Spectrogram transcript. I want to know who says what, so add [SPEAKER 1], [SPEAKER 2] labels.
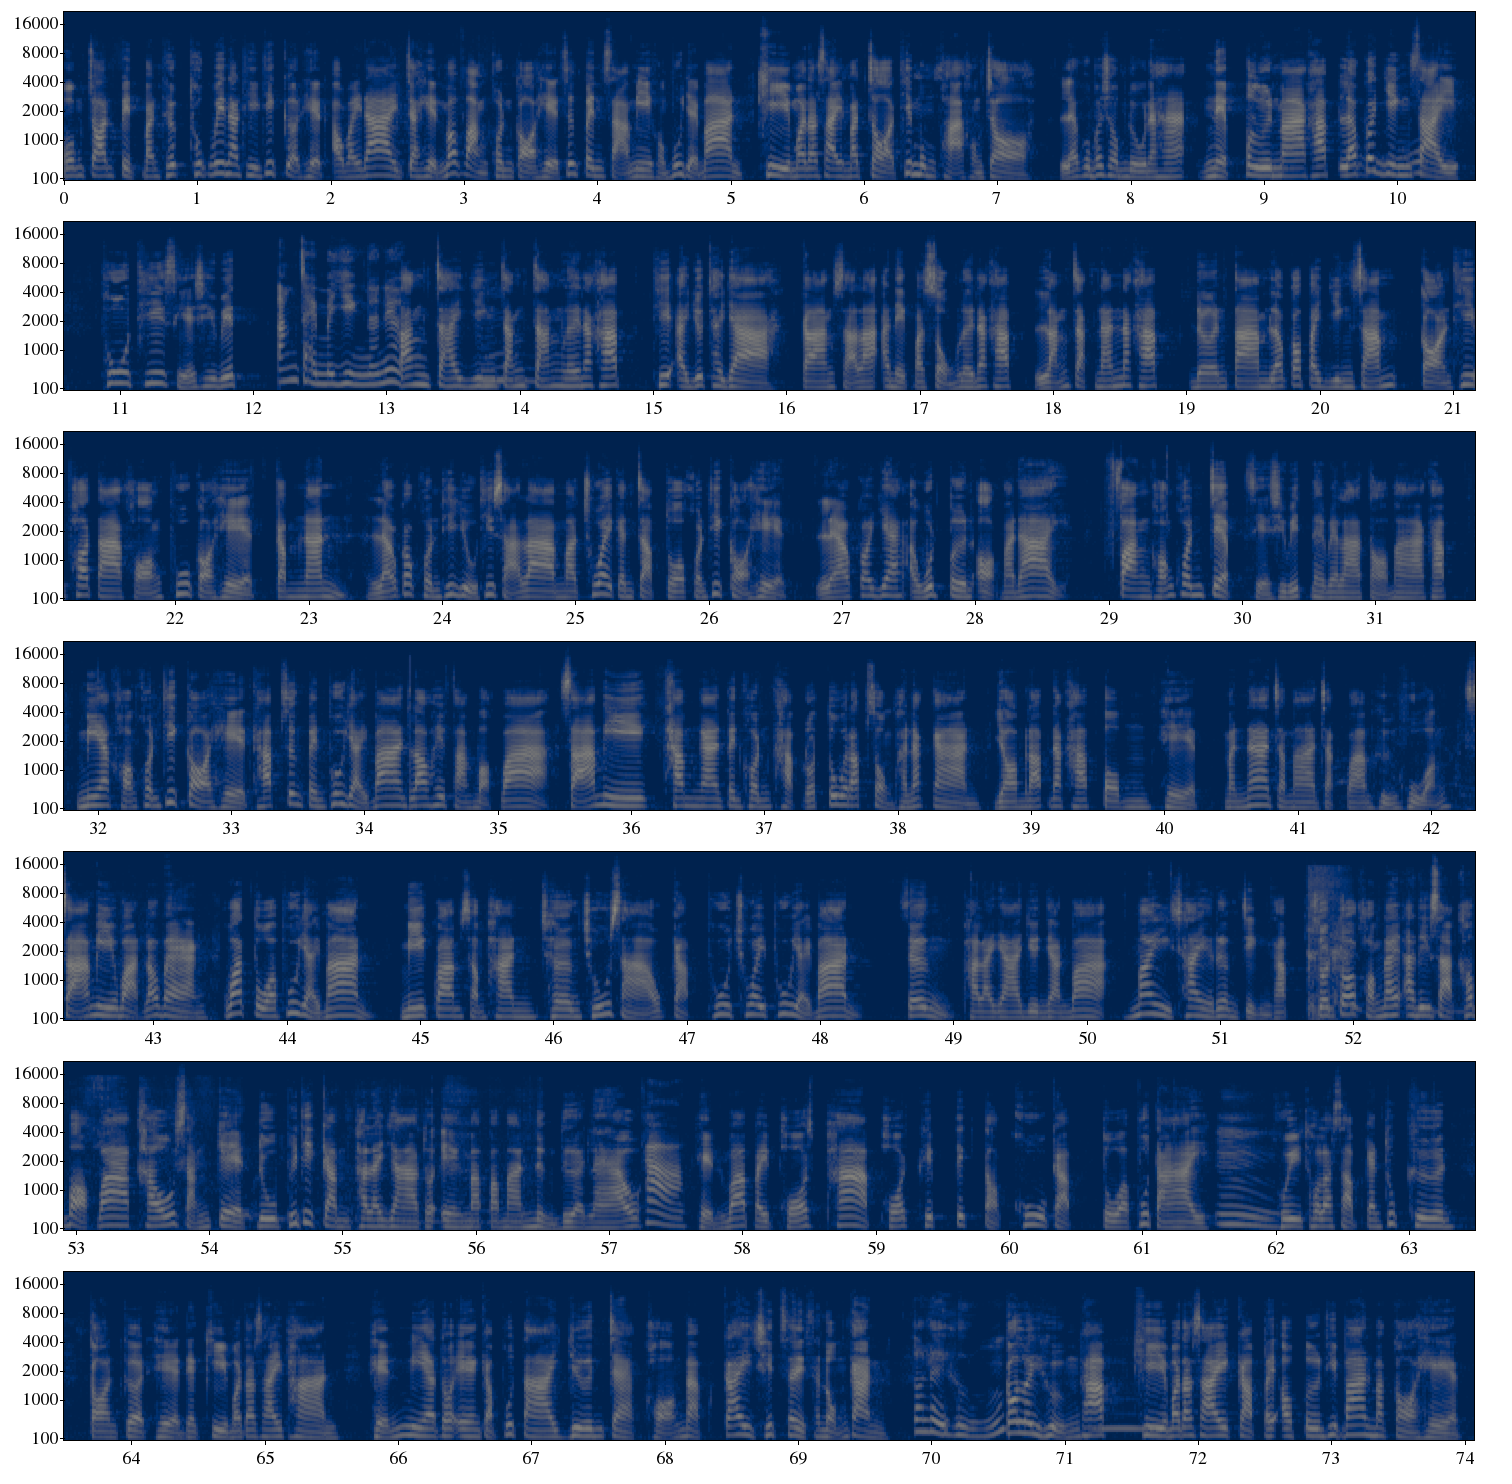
[SPEAKER 1] วงจรปิดบันทึกทุกวินาทีที่เกิดเหตุเอาไว้ได้ จะเห็นว่าฝั่งคนก่อเหตุซึ่งเป็นสามีของผู้ใหญ่บ้าน ขี่มอเตอร์ไซค์มาจอดที่มุมขวาของจอ แล้วคุณผู้ชมดูนะฮะเหน็บปืนมาครับ แล้วก็ยิงใส่ผู้ที่เสียชีวิต
[SPEAKER 2] ตั้งใจมายิงนะเนี่ย
[SPEAKER 1] ตั้งใจยิงจังๆเลยนะครับ ที่อยุธยากลางศาลาอเนกประสงค์เลยนะครับ หลังจากนั้นนะครับ เดินตามแล้วก็ไปยิงซ้ำก่อนที่พ่อตาของผู้ก่อเหตุกำนันแล้วก็คนที่อยู่ที่ศาลามาช่วยกันจับตัวคนที่ก่อเหตุ แล้วก็แย่งอาวุธปืนออกมาได้ ฝั่งของคนเจ็บเสียชีวิตในเวลาต่อมาครับเมียของคนที่ก่อเหตุครับ ซึ่งเป็นผู้ใหญ่บ้านเล่าให้ฟังบอกว่า สามีทำงานเป็นคนขับรถตู้รับส่งพนักงาน ยอมรับนะครับปมเหตุมันน่าจะมาจากความหึงหวง สามีหวาดระแวง ว่าตัวผู้ใหญ่บ้าน มีความสัมพันธ์เชิงชู้สาวกับผู้ช่วยผู้ใหญ่บ้าน ซึ่งภรรยายืนยันว่าไม่ใช่เรื่องจริงครับ ส่วนตัวของนายอดิศักดิ์เขาบอกว่าเขาสังเกตดูพฤติกรรมภรรยาตัวเองมาประมาณ 1 เดือนแล้ว
[SPEAKER 2] ค่ะ
[SPEAKER 1] เห็นว่าไปโพสต์ภาพโพสต์คลิปติ๊กต็อกคู่กับตัวผู้ตาย
[SPEAKER 2] อืม
[SPEAKER 1] คุยโทรศัพท์กันทุกคืน ก่อนเกิดเหตุเนี่ยขี่มอเตอร์ไซค์ผ่าน เห็นเมียตัวเองกับผู้ตายยืนแจกของแบบใกล้ชิดสนิทสนมกัน
[SPEAKER 2] ก็เลยหึง
[SPEAKER 1] ก็เลยหึงครับ ขี่มอเตอร์ไซค์กลับไปเอาปืนที่บ้านมาก่อเหตุ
